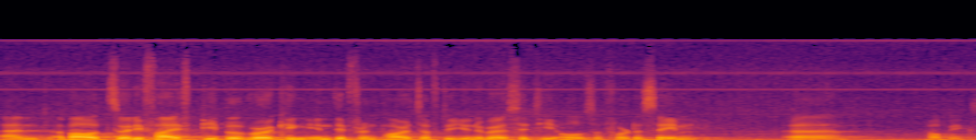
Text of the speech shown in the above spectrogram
and about 35 people working in different parts of the university also for the same uh, topics.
